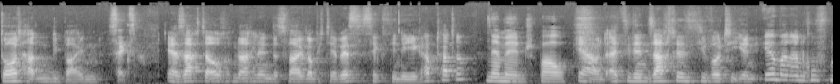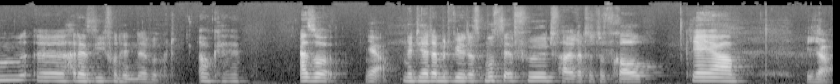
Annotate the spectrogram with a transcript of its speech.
Dort hatten die beiden Sex. Er sagte auch im Nachhinein, das war, glaube ich, der beste Sex, den er je gehabt hatte. Na Mensch, wow. Ja, und als sie dann sagte, sie wollte ihren Ehemann anrufen, äh, hat er sie von hinten erwürgt. Okay. Also, ja. Ne, Die hat damit wieder das Muster erfüllt, verheiratete Frau. Ja, ja. Ja.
